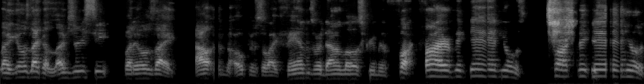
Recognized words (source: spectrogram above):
like it was like a luxury seat, but it was like out in the open. So like fans were down low screaming, "Fuck, fire McDaniels, fuck McDaniels,"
